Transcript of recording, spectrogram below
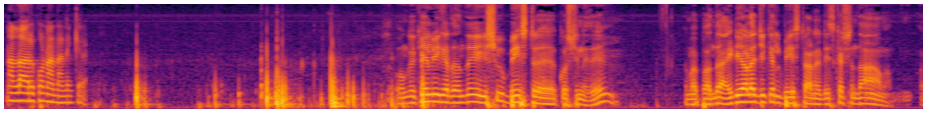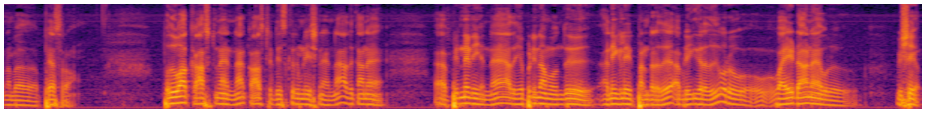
நல்லா நான் நினைக்கிறேன். உங்கள் கேள்விங்கிறது வந்து இஷ்யூ பேஸ்டு கொஸ்டின் இது. நம்ம இப்போ வந்து ஐடியாலஜிக்கல் பேஸ்டான டிஸ்கஷன் தான் நம்ம பேசுகிறோம் பொதுவாக காஸ்ட்னா என்ன? காஸ்ட் டிஸ்கிரிமினேஷன் என்ன? அதுக்கான பின்னணி என்ன? அதை எப்படி நாம் வந்து அனிகுலேட் பண்ணுறது அப்படிங்கிறது ஒரு வைடான ஒரு விஷயம்.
